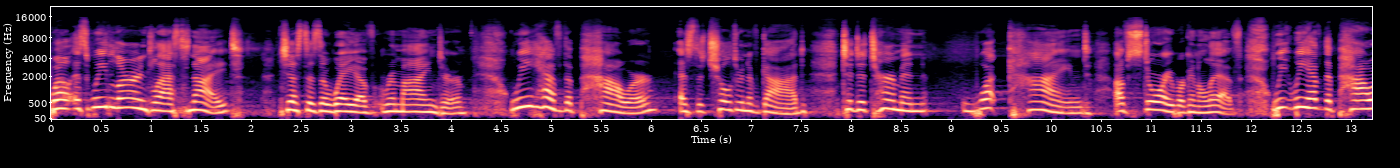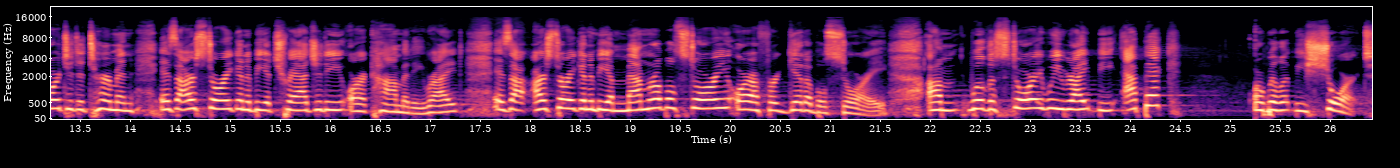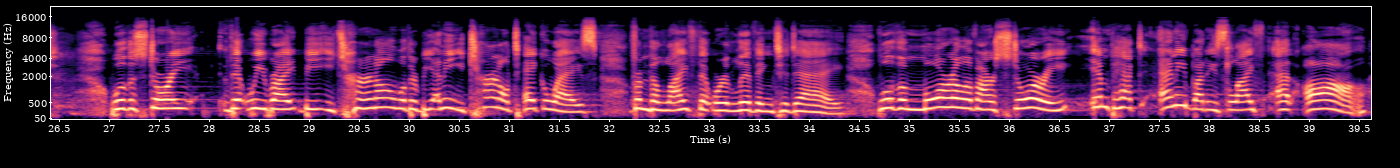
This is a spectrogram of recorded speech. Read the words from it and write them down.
Well, as we learned last night, just as a way of reminder, we have the power as the children of God to determine what kind of story we're going to live. We, we have the power to determine is our story going to be a tragedy or a comedy, right? Is our, our story going to be a memorable story or a forgettable story? Um, will the story we write be epic or will it be short? Will the story that we write be eternal? Will there be any eternal takeaways from the life that we're living today? Will the moral of our story impact anybody's life at all?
